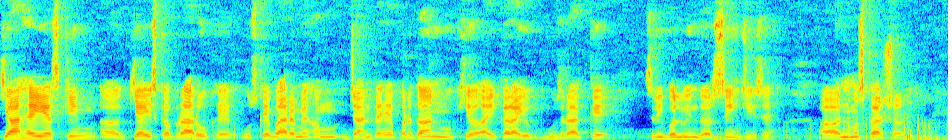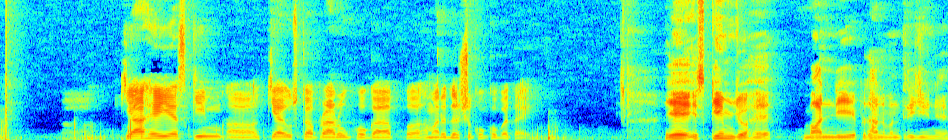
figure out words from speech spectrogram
क्या है यह स्कीम क्या इसका प्रारूप है, उसके बारे में हम जानते हैं प्रधान मुख्य आयकर आयुक्त गुजरात के श्री बलविंदर सिंह जी से। नमस्कार सर। क्या है यह स्कीम क्या उसका प्रारूप होगा, आप हमारे दर्शकों को बताएँ ये स्कीम जो है, माननीय प्रधानमंत्री जी ने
